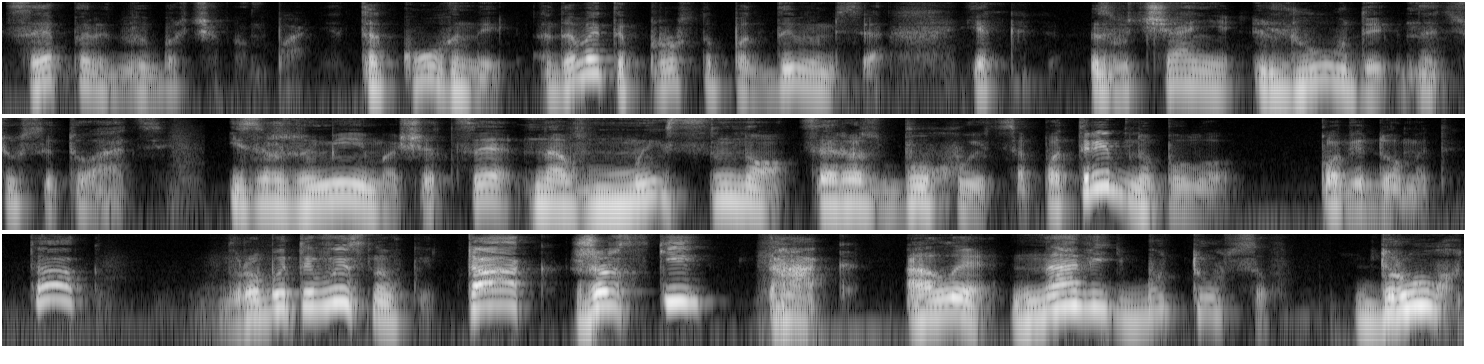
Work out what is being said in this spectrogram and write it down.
Це передвиборча кампанія. Таку гниль. А давайте просто подивимося, як звичайні люди на цю ситуацію. І зрозуміємо, що це навмисно це розбухується. Потрібно було повідомити? Так. Робити висновки? Так. Жорсткі? Так. Але навіть Бутусов, друг,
